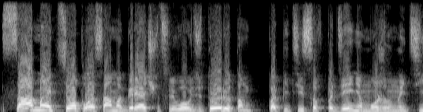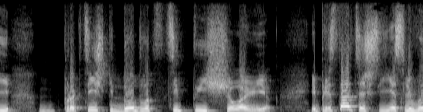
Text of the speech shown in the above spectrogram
самая теплая, самая горячая целевую аудиторию, там по пяти совпадениям можно найти практически до 20 тысяч человек. И представьте, если вы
